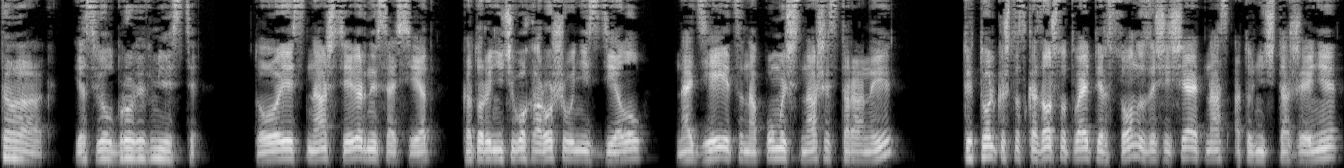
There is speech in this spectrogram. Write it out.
«Так», — я свел брови вместе. «То есть наш северный сосед, который ничего хорошего не сделал, надеется на помощь с нашей стороны? Ты только что сказал, что твоя персона защищает нас от уничтожения,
